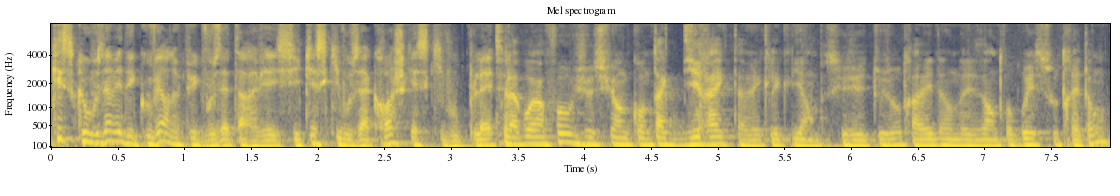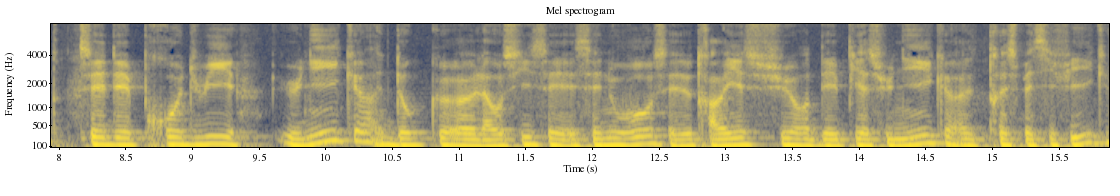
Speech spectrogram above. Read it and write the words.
Qu'est-ce que vous avez découvert depuis que vous êtes arrivé ici? Qu'est-ce qui vous accroche? Qu'est-ce qui vous plaît? C'est la première fois où je suis en contact direct avec les clients, parce que j'ai toujours travaillé dans des entreprises sous-traitantes. C'est des produits uniques, donc euh, là aussi c'est nouveau, c'est de travailler sur des pièces uniques, euh, très spécifiques,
